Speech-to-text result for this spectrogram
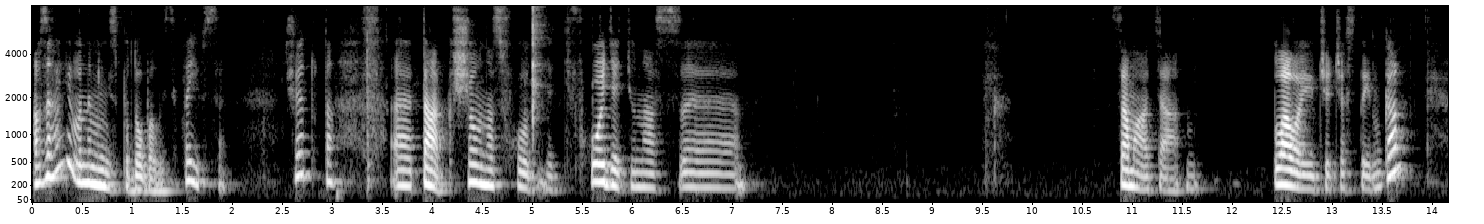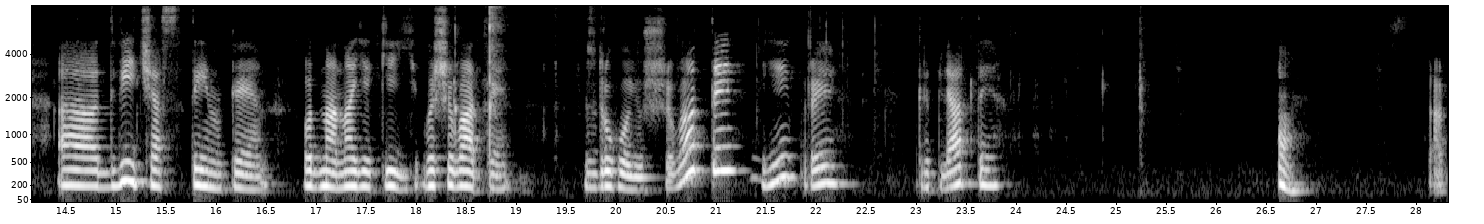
А взагалі вони мені сподобалися, та і все. Що я тут? Е, так, що у нас входять? Входять у нас сама ця плаваюча частинка. Дві частинки, одна на якій вишивати, з другою зшивати і прикріпляти. О, так.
